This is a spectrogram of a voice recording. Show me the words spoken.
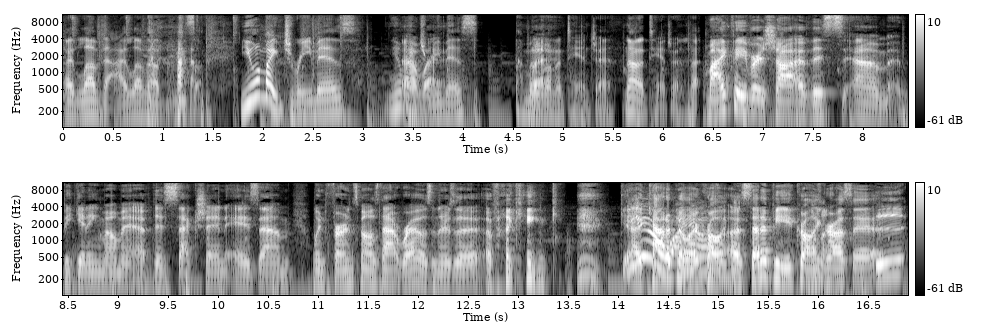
I love that. I love how these. you know what my dream is? You know what Uh, my what? dream is? I'm gonna go on a tangent. Not a tangent, but My favorite shot of this um, beginning moment of this section is um, when Fern smells that rose and there's a, a fucking a I caterpillar, know, crawl, like a a- centipede crawling was across it.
